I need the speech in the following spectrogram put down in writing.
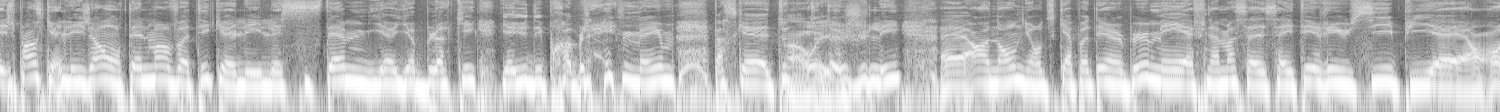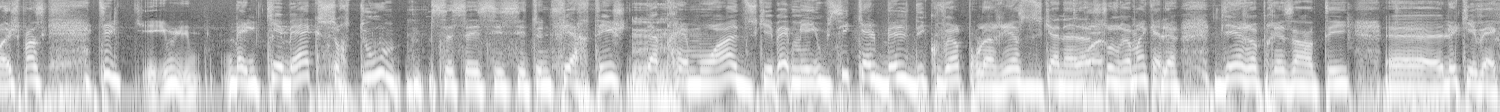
et je pense que les gens ont tellement voté que les- le système il a, il a bloqué. Il y a eu des problèmes même parce que tout, Ah tout oui. a gelé euh, en ondes. Ils ont dû capoter un peu, mais euh, finalement ça, ça a été réussi. Puis euh, on- je pense que tu sais, le, ben, le Québec surtout, c'est- une fierté je- d'après moi du Québec, mais aussi quelle belle découverte pour le reste du Canada. Ouais. Je trouve vraiment qu'elle a bien représenté euh, le Québec.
